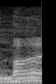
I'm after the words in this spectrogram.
my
